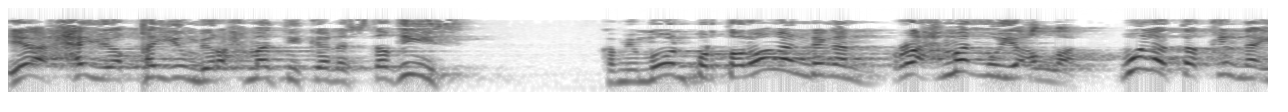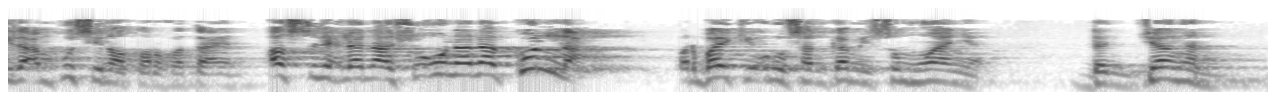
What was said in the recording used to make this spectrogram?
Ya hayyu ya qayyum bi rahmatika. Kami mohon pertolongan dengan rahmatmu ya Allah. Wala taqilna ila anfusina tarfatain. Aslih lana syu'unana kullah. Perbaiki urusan kami semuanya. Dan jangan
